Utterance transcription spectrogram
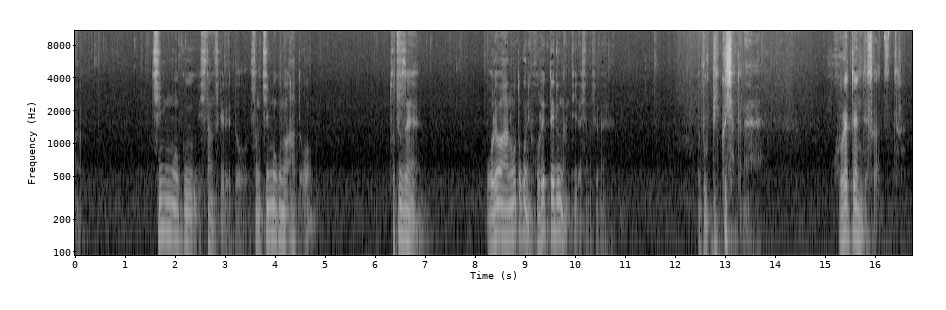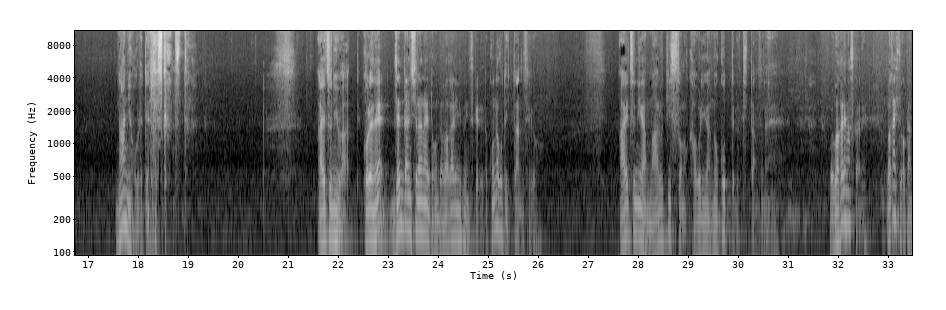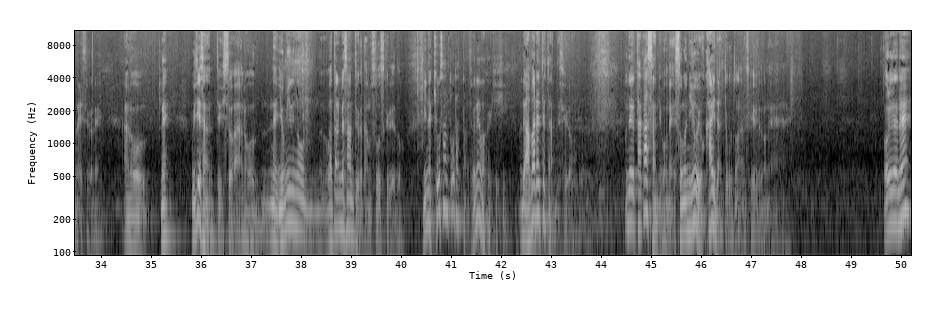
沈黙したんですけれどその沈黙の後突然「俺はあの男に惚れてる」なんて言い出したんですよね。僕びっくりしちゃってね「惚れてんですか?」っつったら「何惚れてんですか?」っつったら「あいつには」これね前段知らないと本当は分かりにくいんですけれどこんなこと言ったんですよ。あいつにはマルキッソの香りが残ってるって言ったんですね。分かりますかね？若い人分かんないですよね。あのね氏家さんっていう人はあの、ね、読売の渡辺さんという方もそうですけれどみんな共産党だったんですよね若き日。で暴れてたんですよ。で高橋さんにもねその匂いを嗅いだってことなんですけれどね。これでね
